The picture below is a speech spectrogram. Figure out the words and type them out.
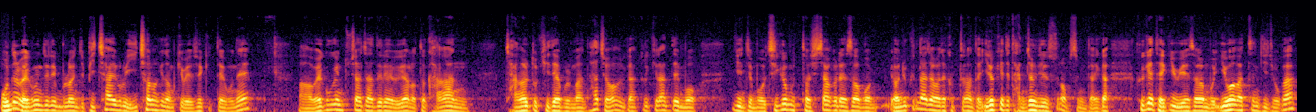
오늘 외국인들이 물론 이제 비차익으로 2천억이 넘게 매수했기 때문에 아, 외국인 투자자들에 의한 어떤 강한 장을 또 기대해 볼 만 하죠. 그러니까 그렇긴 한데 뭐 이게 이제 뭐 지금부터 시작을 해서 뭐 연휴 끝나자마자 급등한다 이렇게 이제 단정 지을 수는 없습니다. 그러니까 그게 되기 위해서는 뭐 이와 같은 기조가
